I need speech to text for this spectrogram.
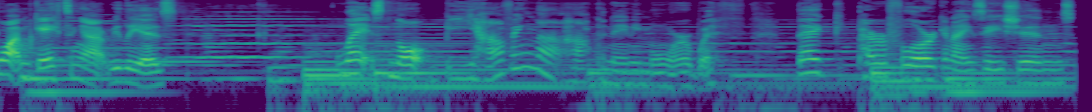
what I'm getting at really is let's not be having that happen anymore with big, powerful organisations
